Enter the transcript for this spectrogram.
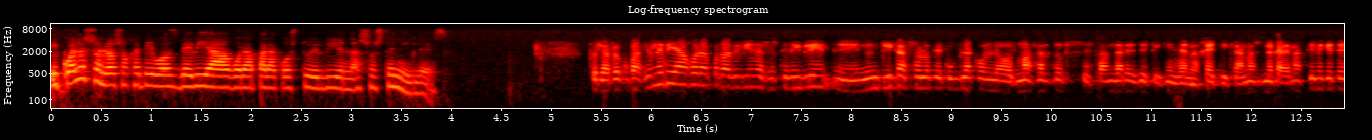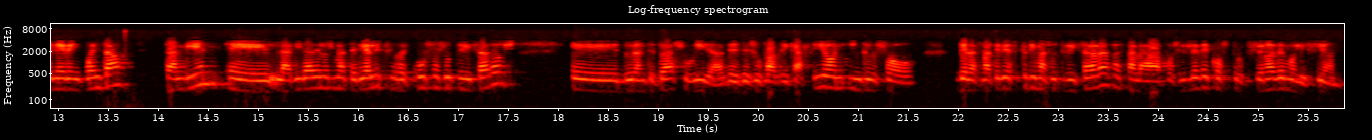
¿Y cuáles son los objetivos de Vía Ágora para construir viviendas sostenibles? Pues la preocupación de Viagora por la vivienda sostenible eh, no implica solo que cumpla con los más altos estándares de eficiencia energética, ¿no? sino que además tiene que tener en cuenta también eh, la vida de los materiales y recursos utilizados eh, durante toda su vida, desde su fabricación, incluso de las materias primas utilizadas hasta la posible deconstrucción o demolición,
